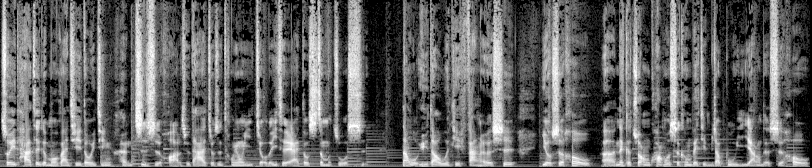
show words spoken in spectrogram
所以它这个模板其实都已经很制式化了，就大家就是通用已久的，一直以来都是这么做事。那我遇到问题反而是有时候，呃，那个状况或时空背景比较不一样的时候。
